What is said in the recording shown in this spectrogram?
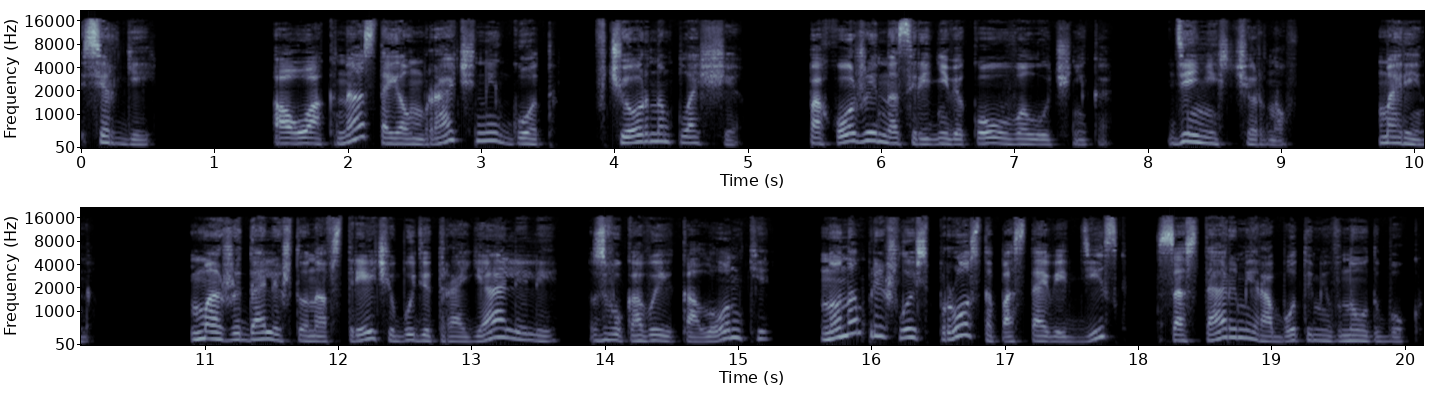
Сергей а у окна стоял мрачный год в черном плаще, похожий на средневекового лучника. Денис Чернов. Марина. Мы ожидали, что на встрече будет рояль или звуковые колонки, но нам пришлось просто поставить диск со старыми работами в ноутбук.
